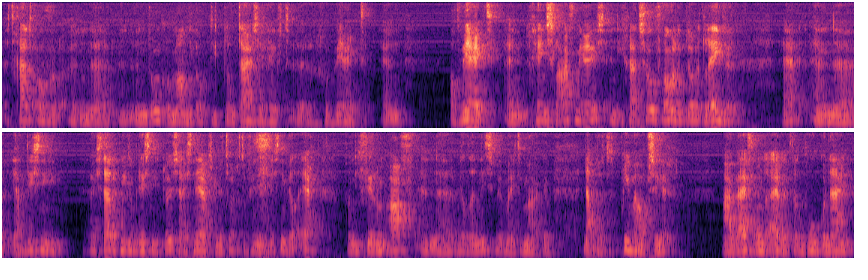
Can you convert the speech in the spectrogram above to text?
Het gaat over een, eh, een, een donkere man die op die plantage heeft eh, gewerkt. En, of werkt en geen slaaf meer is. En die gaat zo vrolijk door het leven. Hè? En ja, Disney, hij staat ook niet op Disney Plus. Hij is nergens meer terug te vinden. Disney wil echt van die film af en wil daar niets meer mee te maken hebben. Nou, dat is prima op zich. Maar wij vonden eigenlijk dat Broer Konijn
